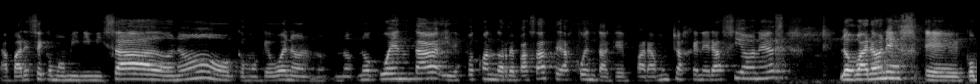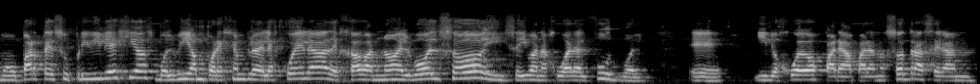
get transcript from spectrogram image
aparece como minimizado, ¿no? O como que, bueno, no, cuenta, y después cuando repasás te das cuenta que para muchas generaciones los varones, eh, como parte de sus privilegios, volvían, por ejemplo, de la escuela, dejaban ¿no? el bolso y se iban a jugar al fútbol. Eh, y los juegos para, para nosotras eran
